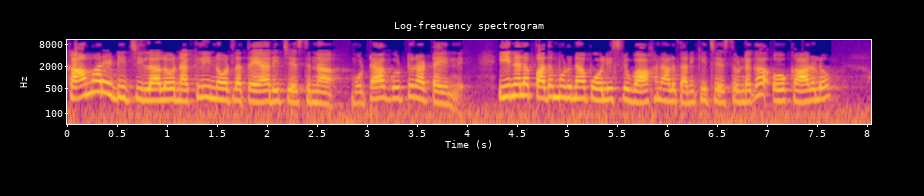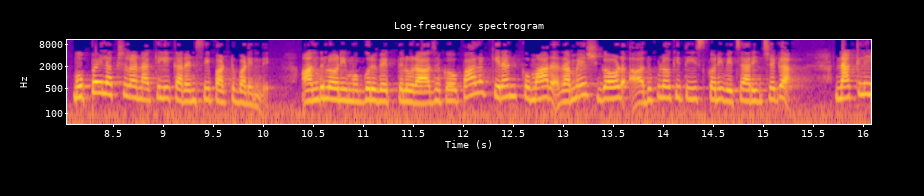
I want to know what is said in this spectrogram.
కామారెడ్డి జిల్లాలో నకిలీ నోట్ల తయారీ చేస్తున్న ముఠా గుట్టురట్టయింది ఈ నెల పదమూడున పోలీసులు వాహనాలు తనిఖీ చేస్తుండగా ఓ కారులో ముప్పై లక్షల నకిలీ కరెన్సీ పట్టుబడింది. అందులోని ముగ్గురు వ్యక్తులు రాజగోపాల్ కిరణ్ కుమార్ రమేష్ గౌడ్ అదుపులోకి తీసుకుని విచారించగా నకిలీ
